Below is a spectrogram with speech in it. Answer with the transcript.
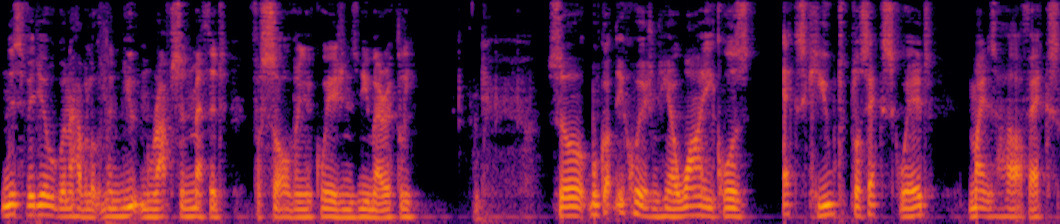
In this video, we're going to have a look at the Newton-Raphson method for solving equations numerically. So we've got the equation here, y equals x cubed plus x squared minus a half x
